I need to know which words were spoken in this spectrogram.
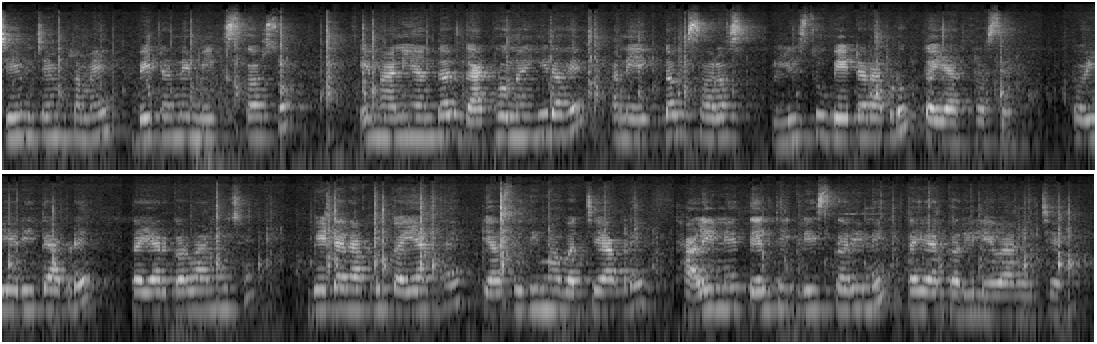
જેમ જેમ તમે બેટરને મિક્સ કરશો એમાંની અંદર ગાંઠો નહીં રહે અને એકદમ સરસ લીસું બેટર આપણું તૈયાર થશે. તો એ રીતે આપણે તૈયાર કરવાનું છે. બેટર આપણું તૈયાર થાય, ત્યાં સુધીમાં વચ્ચે આપણે થાળીને તેલથી ગ્રીસ કરીને તૈયાર કરી લેવાની છે.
